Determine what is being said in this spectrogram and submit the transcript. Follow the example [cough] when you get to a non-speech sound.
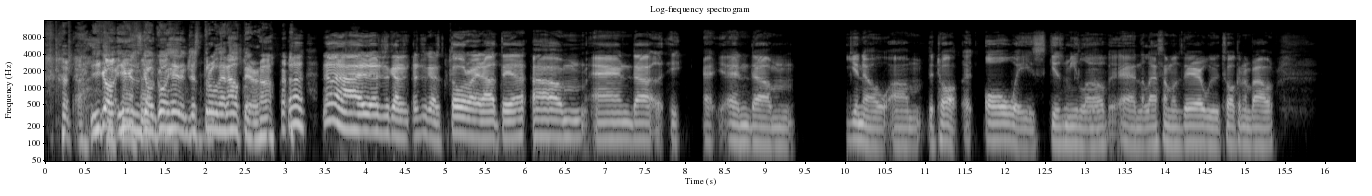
you go. You just go. Go ahead and just throw that out there, huh? [laughs] no, no, I, I just got I just got to throw it right out there. Um, and uh, and um, you know, um, the talk always gives me love. And the last time I was there, we were talking about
